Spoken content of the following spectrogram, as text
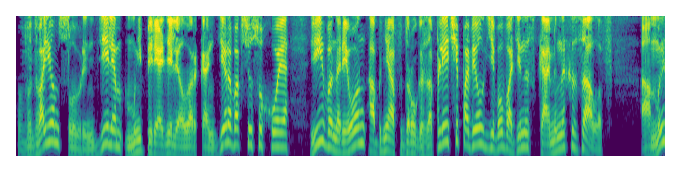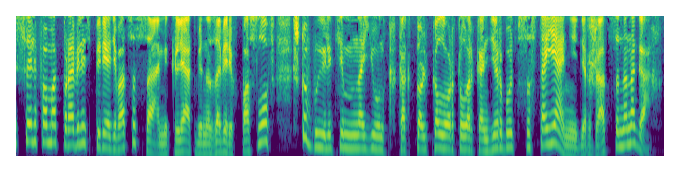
Вдвоем с Лауренделем мы переодели Ларкандира во все сухое, и Ванарион, обняв друга за плечи, повел его в один из каменных залов, а мы с эльфом отправились переодеваться сами, клятвенно заверив послов, что вылетим на юнг, как только лорд Ларкандир будет в состоянии держаться на ногах.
